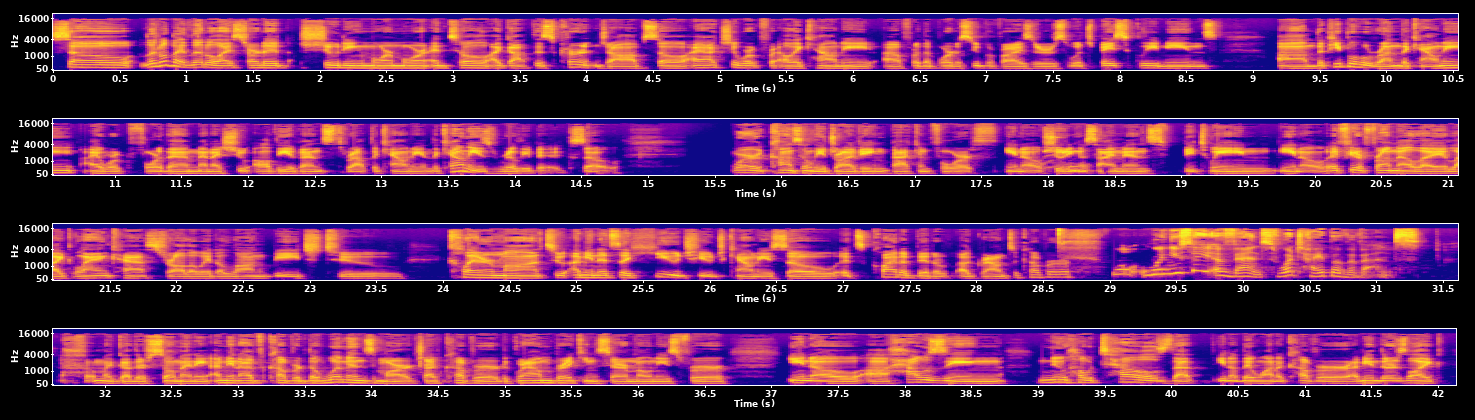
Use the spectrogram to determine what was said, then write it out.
So little by little, I started shooting more and more until I got this current job. So I actually work for LA County uh, for the Board of Supervisors, which basically means um, the people who run the county, I work for them and I shoot all the events throughout the county. And the county is really big. So we're constantly driving back and forth, you know, shooting assignments between, you know, if you're from LA, like Lancaster all the way to Long Beach to Claremont to I mean it's a huge huge county so it's quite a bit of a ground to cover. Well, when you say events, what type of events? Oh my god, there's so many. I mean, I've covered the women's march, I've covered groundbreaking ceremonies for you know, uh, housing, new hotels that you know they want to cover. I mean, there's like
